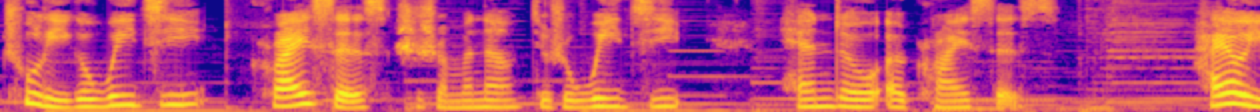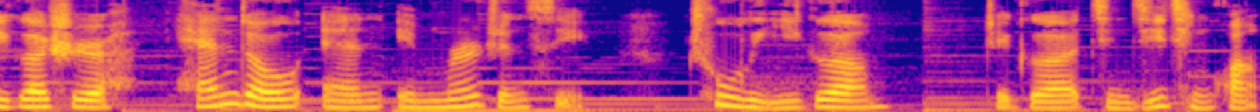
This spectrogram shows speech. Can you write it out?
处理一个危机。Crisis 是什么呢？就是危机。Handle a crisis。还有一个是 handle an emergency，处理一个这个紧急情况。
